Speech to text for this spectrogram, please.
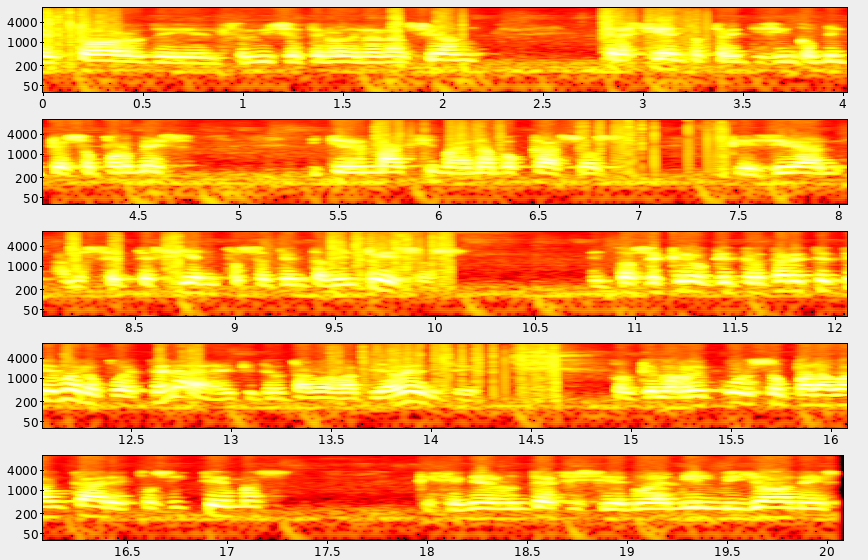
sector del Servicio Exterior de la Nación, 335 mil pesos por mes, y tienen máximas en ambos casos que llegan a los 770 mil pesos. Entonces creo que tratar este tema no puede esperar, hay que tratarlo rápidamente, porque los recursos para bancar estos sistemas, que generan un déficit de 9 mil millones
